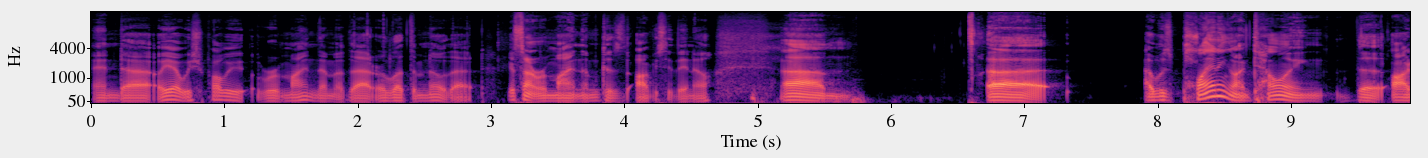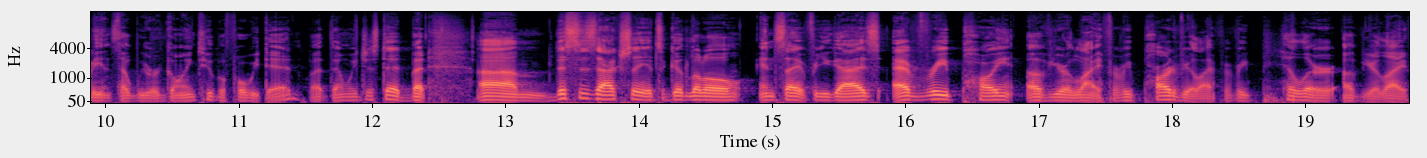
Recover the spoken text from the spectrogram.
And, uh, oh yeah, we should probably remind them of that or let them know that. I guess not remind them because obviously they know. Um, uh, I was planning on telling the audience that we were going to before we did, but then we just did. But um, this is actually it's a good little insight for you guys. Every point of your life, every part of your life, every pillar of your life,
